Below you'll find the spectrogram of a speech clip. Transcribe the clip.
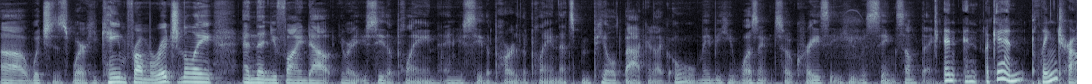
uh, which is where he came from originally. And then you find out right you see the plane and you see the part of the plane that's been peeled back. And you're like oh maybe he wasn't so crazy. He was seeing something. And and again, plane travel,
